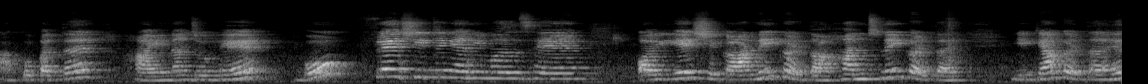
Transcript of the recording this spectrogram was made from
आपको पता है हाइना जो है, वो फ्लैश ईटिंग एनिमल्स है. और ये शिकार नहीं करता हंट नहीं करता है. ये क्या करता है?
